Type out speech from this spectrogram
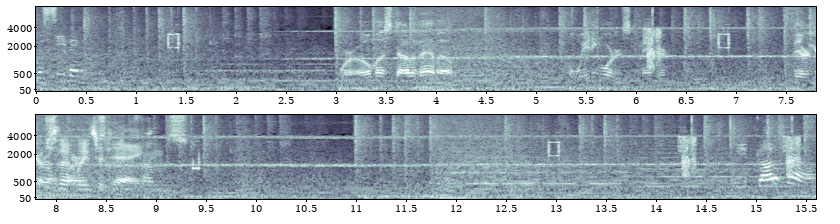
Receiving. We're almost out of ammo. Awaiting orders, Commander. They're gonna that laser today. We've got him now.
